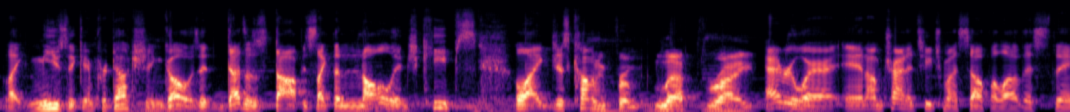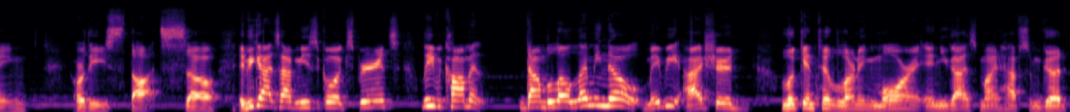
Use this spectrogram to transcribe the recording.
like music and production goes. It doesn't stop. It's like the knowledge keeps like just coming from left, right, everywhere. And I'm trying to teach myself a lot of this thing or these thoughts. So if you guys have musical experience, leave a comment down below. Let me know. Maybe I should look into learning more and you guys might have some good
